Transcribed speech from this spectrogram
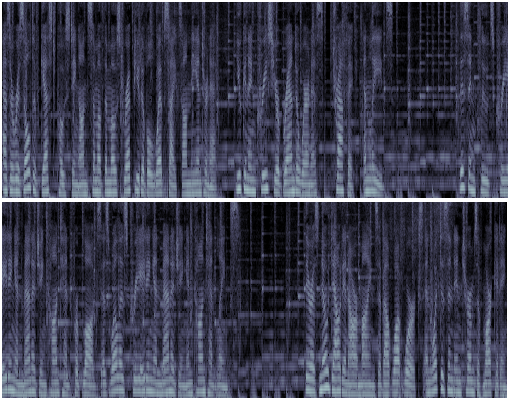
As a result of guest posting on some of the most reputable websites on the internet, you can increase your brand awareness, traffic, and leads. This includes creating and managing content for blogs as well as creating and managing in-content links. There is no doubt in our minds about what works and what doesn't in terms of marketing.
